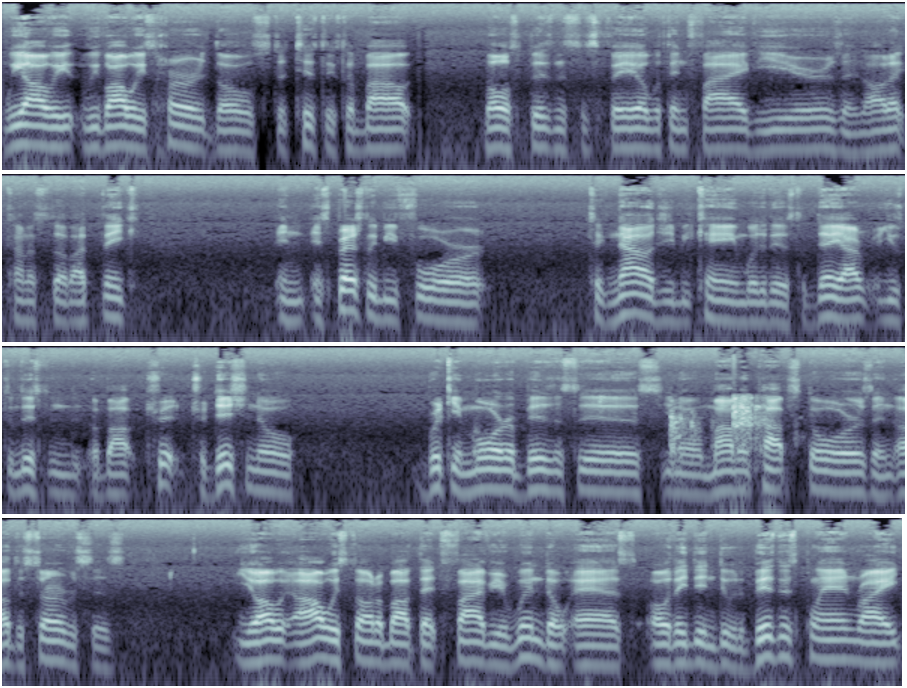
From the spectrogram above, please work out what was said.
we always we've always heard those statistics about most businesses fail within five years and all that kind of stuff. I think, in, especially before technology became what it is today, I used to listen about tra- traditional brick and mortar businesses, you know, mom and pop stores and other services, you know, I always thought about that five year window as, oh, they didn't do the business plan right,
